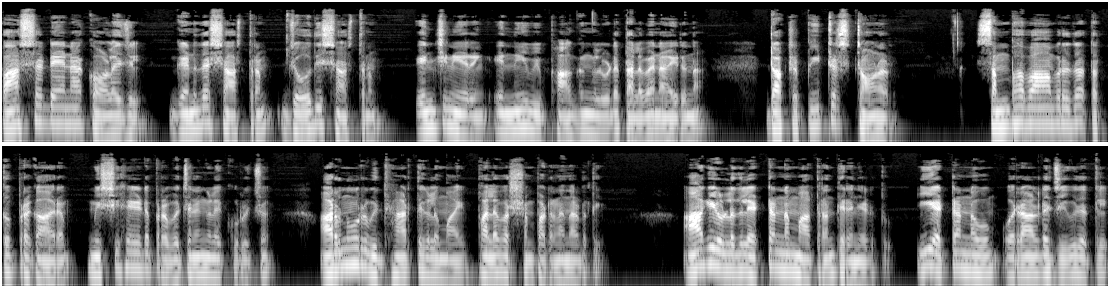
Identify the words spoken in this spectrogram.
പാസഡേന കോളേജിൽ ഗണിതശാസ്ത്രം ജ്യോതിശാസ്ത്രം എഞ്ചിനീയറിംഗ് എന്നീ വിഭാഗങ്ങളുടെ തലവനായിരുന്ന ഡോക്ടർ പീറ്റർ സ്റ്റോണർ സംഭവാമൃത തത്വപ്രകാരം മിഷിഹയുടെ പ്രവചനങ്ങളെക്കുറിച്ച് അറുന്നൂറ് വിദ്യാർത്ഥികളുമായി പല വർഷം പഠനം നടത്തി. ആകെയുള്ളതിൽ എട്ടെണ്ണം മാത്രം തിരഞ്ഞെടുത്തു. ഈ എട്ടെണ്ണവും ഒരാളുടെ ജീവിതത്തിൽ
